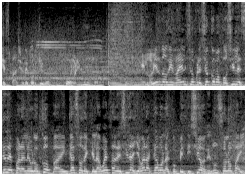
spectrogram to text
Espacio deportivo por el mundo. El gobierno de Israel se ofreció como posible sede para la Eurocopa en caso de que la UEFA decida llevar a cabo la competición en un solo país.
